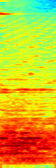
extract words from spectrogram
Oh.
